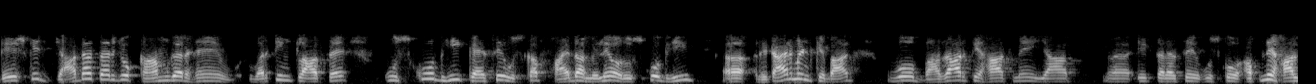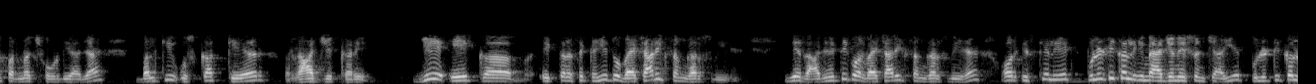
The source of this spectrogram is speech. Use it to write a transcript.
देश के ज़्यादातर जो कामगर हैं वर्किंग क्लास है, उसको भी कैसे उसका फ़ायदा मिले और उसको भी रिटायरमेंट के बाद वो बाज़ार के हाथ में या एक तरह से उसको अपने हाल पर न छोड़ दिया जाए, बल्कि उसका केयर राज्य करे। ये एक एक तरह से कहिए तो वैचारिक संघर्ष भी है। ये राजनीतिक और वैचारिक संघर्ष भी है और इसके लिए एक पॉलिटिकल इमेजिनेशन चाहिए पॉलिटिकल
